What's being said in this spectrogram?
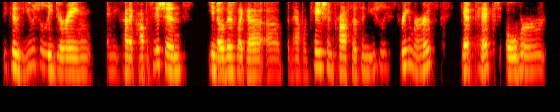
because usually during any kind of competition, you know, there's like a, a an application process, and usually streamers get picked over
